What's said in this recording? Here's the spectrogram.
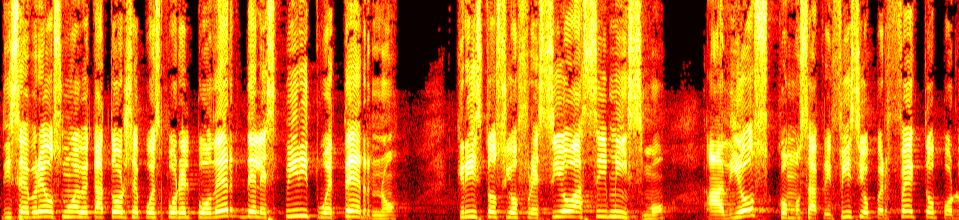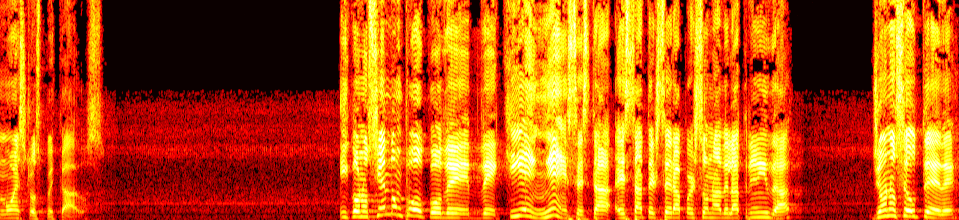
Dice Hebreos 9:14, pues por el poder del Espíritu eterno, Cristo se ofreció a sí mismo a Dios como sacrificio perfecto por nuestros pecados. Y conociendo un poco de, de quién es esta, esta tercera persona de la Trinidad, yo no sé ustedes,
